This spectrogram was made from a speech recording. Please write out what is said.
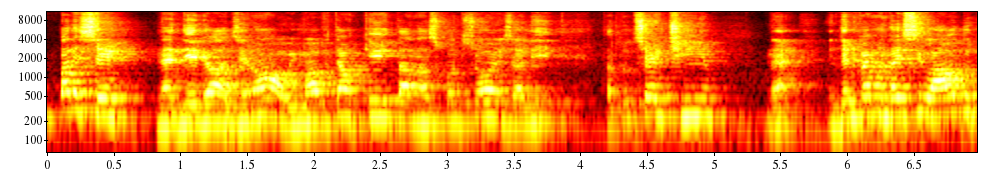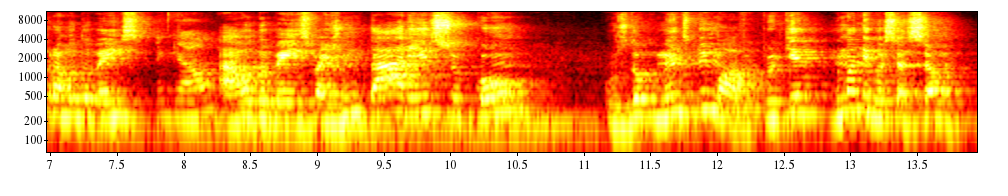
um parecer, né? Dele, ó, dizendo, ó, o imóvel tá ok, tá nas condições ali, tá tudo certinho, né? Então ele vai mandar esse laudo para a Rodobens, Legal. a Rodobens vai juntar isso com os documentos do imóvel, porque numa negociação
